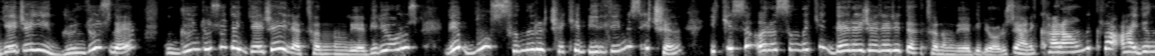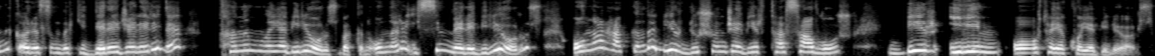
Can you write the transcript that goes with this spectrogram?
Geceyi gündüzle, gündüzü de geceyle tanımlayabiliyoruz ve bu sınırı çekebildiğimiz için ikisi arasındaki dereceleri de tanımlayabiliyoruz. Yani karanlıkla aydınlık arasındaki dereceleri de tanımlayabiliyoruz bakın. Onlara isim verebiliyoruz. Onlar hakkında bir düşünce, bir tasavvur, bir ilim ortaya koyabiliyoruz.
